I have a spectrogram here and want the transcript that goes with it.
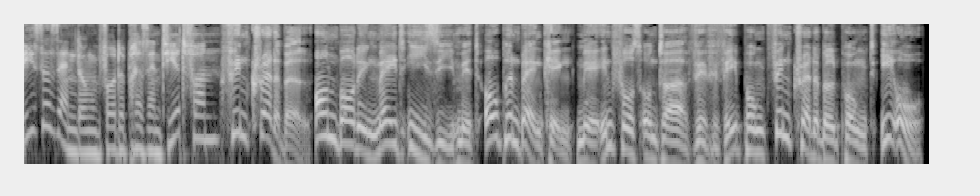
Diese Sendung wurde präsentiert von Fincredible. Onboarding made easy mit Open Banking. Mehr Infos unter www.fincredible.io.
